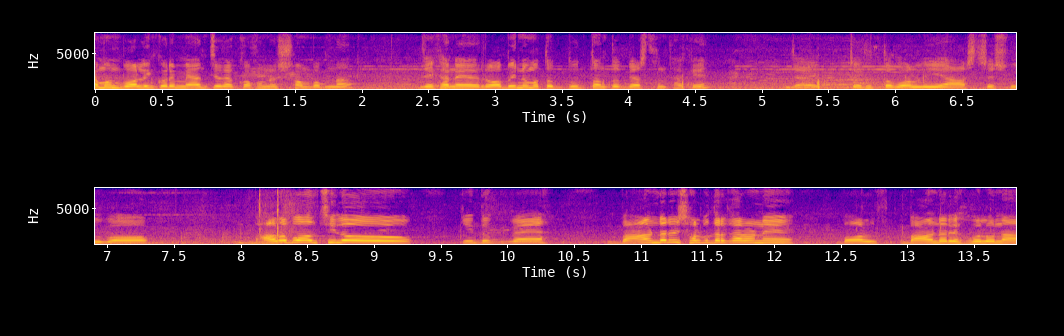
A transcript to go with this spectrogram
এমন বলিং করে ম্যাচ জেতা কখনোই সম্ভব না। যেখানে রবিনের মতো দুর্দান্ত ব্যাটসম্যান থাকে। যাই চতুর্থ বল নিয়ে আসছে শুভ। ভালো বল ছিল, কিন্তু বাউন্ডারি স্বল্পতার কারণে বল বাউন্ডারি হলো না।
